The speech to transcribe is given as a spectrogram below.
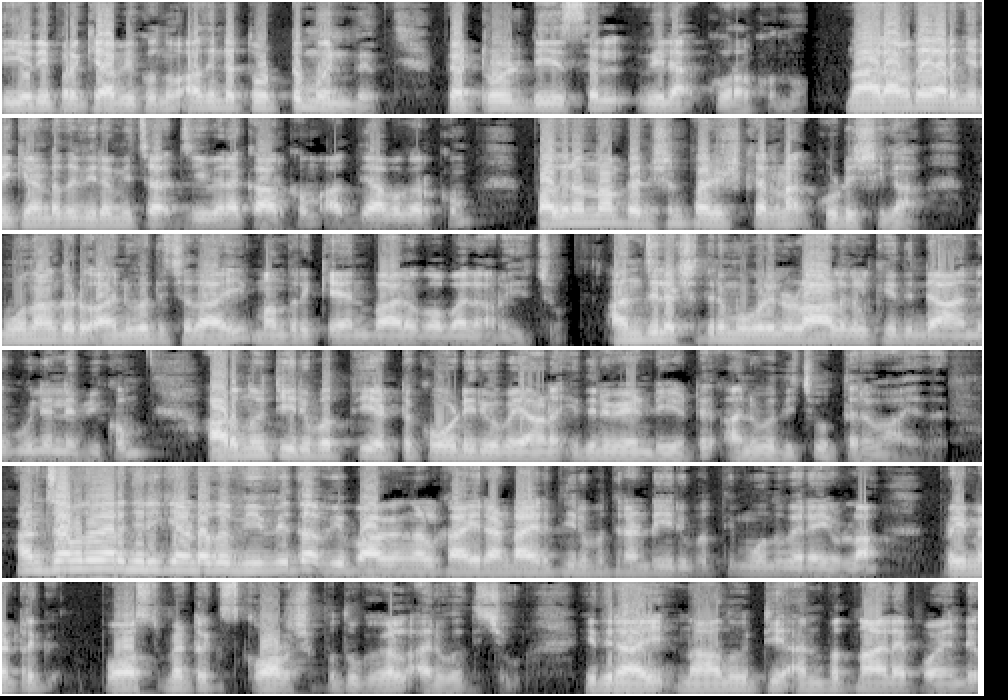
തീയതി പ്രഖ്യാപിക്കുന്നു. അതിന്റെ തൊട്ടു മുൻപ് പെട്രോൾ ഡീസൽ വില കുറക്കുന്നു. നാലാമതായി അറിഞ്ഞിരിക്കേണ്ടത് വിരമിച്ച ജീവനക്കാർക്കും അധ്യാപകർക്കും പതിനൊന്നാം പെൻഷൻ പരിഷ്കരണ കുടിശ്ശിക മൂന്നാം ഗഡു അനുവദിച്ചതായി മന്ത്രി കെ എൻ ബാലഗോപാൽ അറിയിച്ചു. അഞ്ച് ലക്ഷത്തിന് മുകളിലുള്ള ആളുകൾക്ക് ഇതിന്റെ ആനുകൂല്യം ലഭിക്കും. അറുന്നൂറ്റി ഇരുപത്തിയെട്ട് കോടി രൂപയാണ് ഇതിനു വേണ്ടിയിട്ട് അനുവദിച്ച് ഉത്തരവായത്. അഞ്ചാമതായി അറിഞ്ഞിരിക്കേണ്ടത് വിവിധ വിഭാഗങ്ങൾക്കായി രണ്ടായിരത്തി ഇരുപത്തിരണ്ട് ഇരുപത്തിമൂന്ന് വരെയുള്ള പ്രീമെട്രിക് പോസ്റ്റ് മെട്രിക് സ്കോളർഷിപ്പ് തുകകൾ അനുവദിച്ചു. ഇതിനായി നാനൂറ്റി അൻപത്തിനാല് പോയിന്റ്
